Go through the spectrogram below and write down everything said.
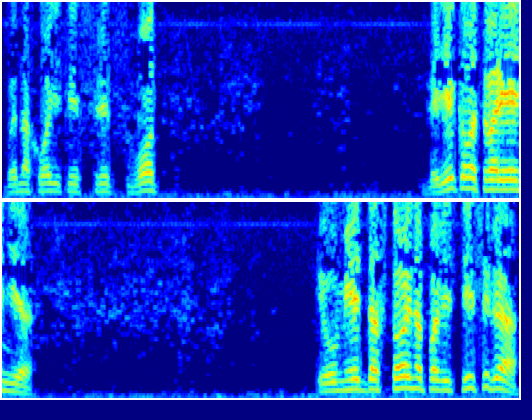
Вы находитесь среди свод великого творения и уметь достойно повести себя,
